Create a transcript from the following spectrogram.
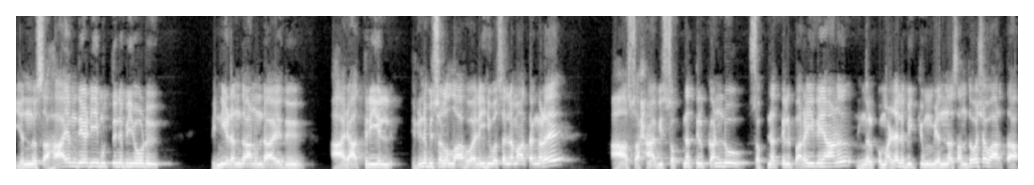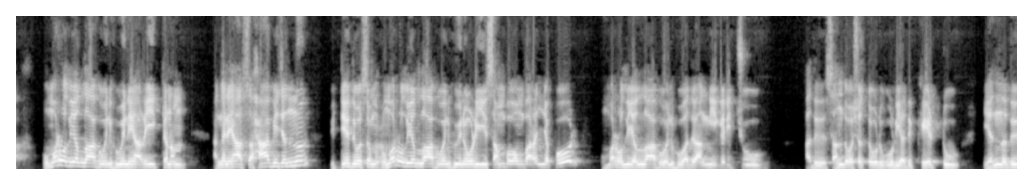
എന്ന് സഹായം തേടി മുത്തുനബിയോട്. പിന്നീട് എന്താണ് ഉണ്ടായത്? ആ രാത്രിയിൽ തിരുനബി സല്ലാഹു അലഹി വസല്ലമ തങ്ങളെ ആ സഹാബി സ്വപ്നത്തിൽ കണ്ടു. സ്വപ്നത്തിൽ പറയുകയാണ് നിങ്ങൾക്ക് മഴ ലഭിക്കും എന്ന സന്തോഷ വാർത്ത ഉമർ റളിയല്ലാഹു അൻഹുവിനെ അറിയിക്കണം. അങ്ങനെ ആ സഹാബി ചെന്ന് പിറ്റേ ദിവസം ഉമർ റളിയല്ലാഹു അൻഹുവിനോട് ഈ സംഭവം പറഞ്ഞപ്പോൾ ഉമർ റളിയല്ലാഹു അൻഹു അത് അംഗീകരിച്ചു. അത് കൂടി അത് കേട്ടു എന്നത്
